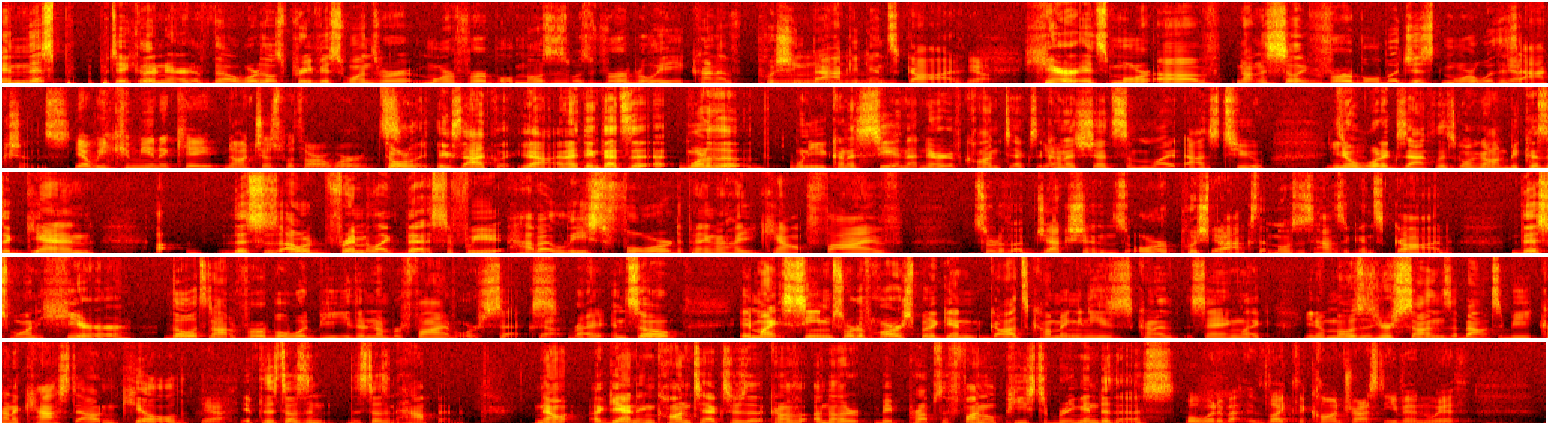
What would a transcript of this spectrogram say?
in this particular narrative, though, where those previous ones were more verbal, Moses was verbally kind of pushing back against God. Mm. Yeah. Here, it's more of not necessarily verbal, but just more with his Yeah. actions. Yeah, we communicate not just with our words. Totally, exactly, yeah, and I think that's a, one of the when you kind of see it in that narrative context, it Yeah. kind of sheds some light as to, you know, what exactly is going on. Because again, uh, this is I would frame it like this: if we have at least four, depending on how you count, five sort of objections or pushbacks that Moses has against God, this one here, though it's not verbal, would be either number five or six, Yeah. right? And so it might seem sort of harsh, but again, God's coming and he's kind of saying like, you know, Moses, your son's about to be kind of cast out and killed Yeah. if this doesn't this doesn't happen. Now, again, in context, there's a kind of another, maybe perhaps a final piece to bring into this. Well, what about like the contrast even with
